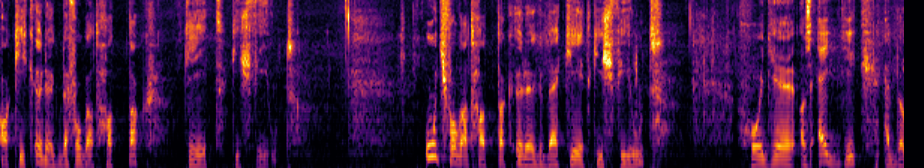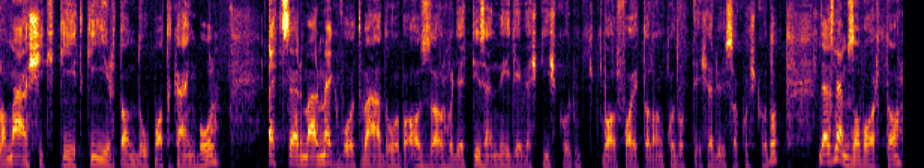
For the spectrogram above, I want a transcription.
akik örökbe fogadhattak két kisfiút. Úgy fogadhattak örökbe két kisfiút, hogy az egyik ebből a másik két kiírtandó patkányból egyszer már meg volt vádolva azzal, hogy egy 14 éves kiskorúval fajtalankodott és erőszakoskodott, de ez nem zavarta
